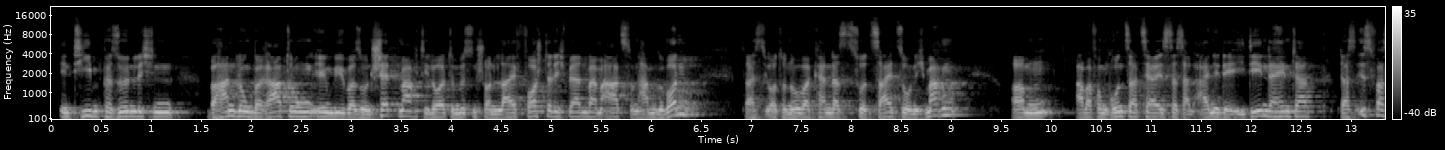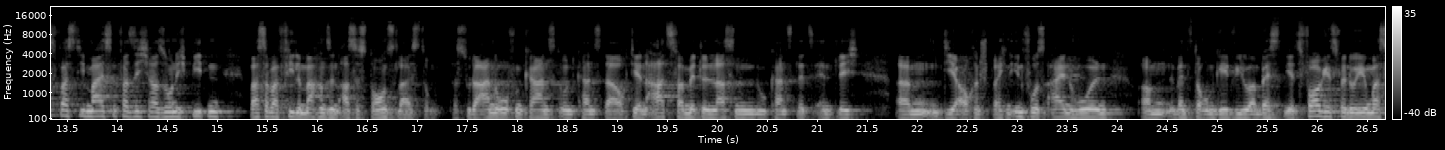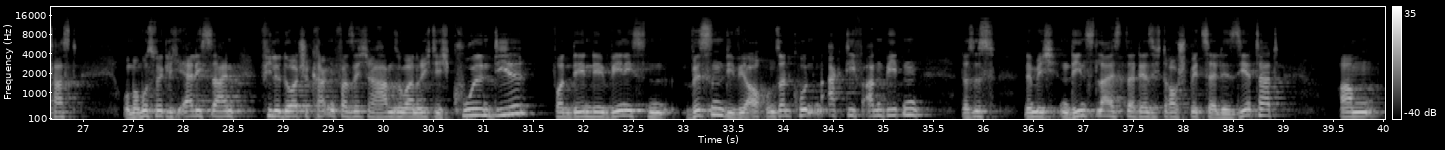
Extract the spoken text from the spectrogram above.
intim persönlichen Behandlungen, Beratungen irgendwie über so einen Chat macht. Die Leute müssen schon live vorstellig werden beim Arzt und haben gewonnen. Das heißt, die Ottonova kann das zurzeit so nicht machen. Ähm, aber vom Grundsatz her ist das halt eine der Ideen dahinter. Das ist was, was die meisten Versicherer so nicht bieten. Was aber viele machen, sind Assistenzleistungen. Dass du da anrufen kannst und kannst da auch dir einen Arzt vermitteln lassen. Du kannst letztendlich ähm, dir auch entsprechend Infos einholen, ähm, wenn es darum geht, wie du am besten jetzt vorgehst, wenn du irgendwas hast. Und man muss wirklich ehrlich sein, viele deutsche Krankenversicherer haben sogar einen richtig coolen Deal, von denen die wenigsten wissen, die wir auch unseren Kunden aktiv anbieten. Das ist nämlich ein Dienstleister, der sich darauf spezialisiert hat, ähm,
